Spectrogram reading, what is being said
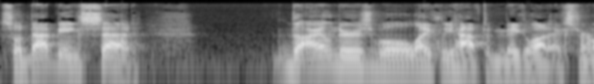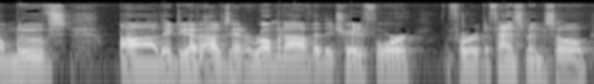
So that being said, the Islanders will likely have to make a lot of external moves. Uh, they do have Alexander Romanov that they traded for for a defenseman. So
